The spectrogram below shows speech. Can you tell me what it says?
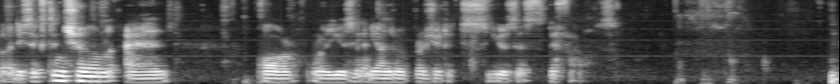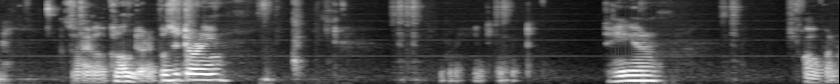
uh, this extension and or we're using any other project that uses the files. So I will clone the repository here open.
